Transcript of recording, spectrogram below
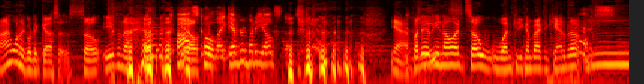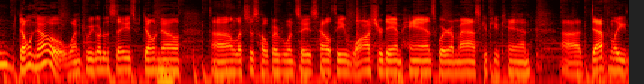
I want to go to Gus's. So even if, you know, Costco, like everybody else does. yeah, but if, you know what? So when can you come back to Canada? Yes. Mm, don't know. When can we go to the states? Don't know. Uh, let's just hope everyone stays healthy. Wash your damn hands. Wear a mask if you can. Uh, definitely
